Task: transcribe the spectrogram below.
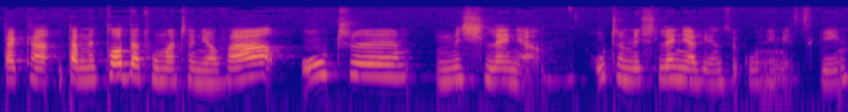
taka, ta metoda tłumaczeniowa uczy myślenia, uczy myślenia w języku niemieckim.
